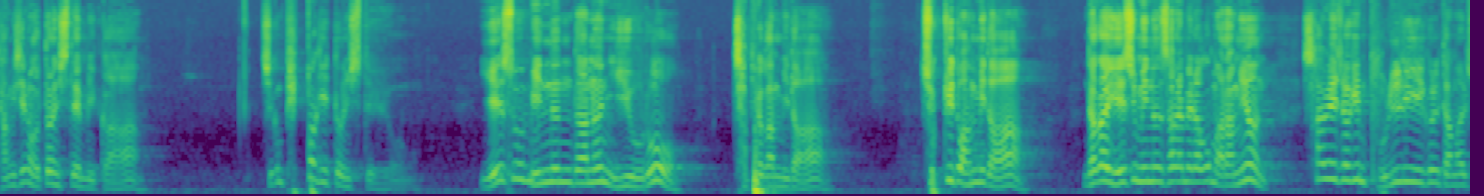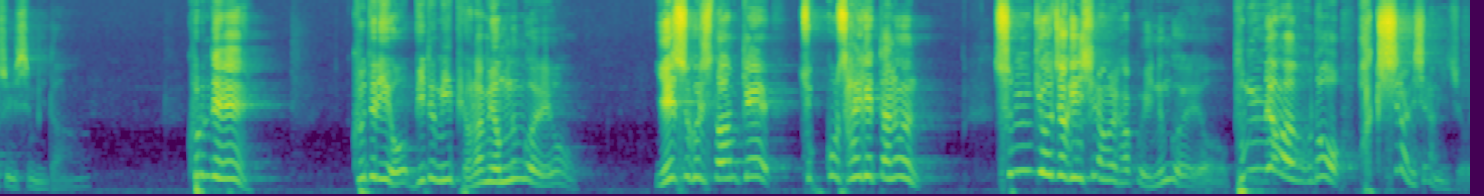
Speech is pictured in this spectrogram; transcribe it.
당신은 어떤 시대입니까? 지금 핍박이 있던 시대예요. 예수 믿는다는 이유로 잡혀갑니다. 죽기도 합니다. 내가 예수 믿는 사람이라고 말하면 사회적인 불이익을 당할 수 있습니다. 그런데 그들이요 믿음이 변함이 없는 거예요. 예수 그리스도와 함께 죽고 살겠다는 순교적인 신앙을 갖고 있는 거예요. 분명하고도 확실한 신앙이죠.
